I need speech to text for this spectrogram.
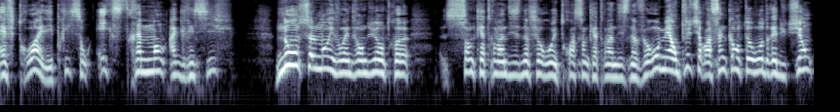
F3, et les prix sont extrêmement agressifs. Non seulement ils vont être vendus entre 199 euros et 399 euros, mais en plus, il y aura 50 euros de réduction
